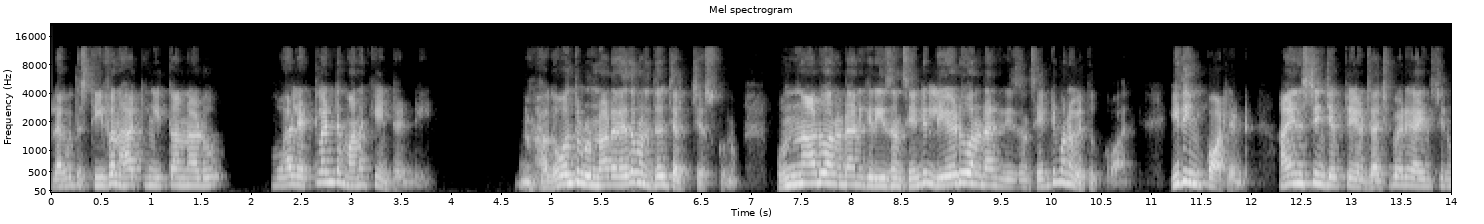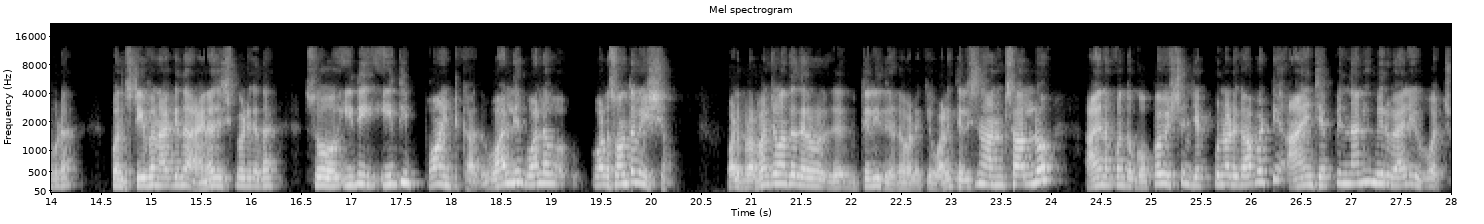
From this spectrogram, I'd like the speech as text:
లేకపోతే స్టీఫెన్ హాకింగ్ ఇట్లా అన్నాడు వాళ్ళు ఎట్లా అంటే మనకేంటండి? భగవంతుడు ఉన్నాడా లేదా మనం ఇద్దరం చర్చ చేసుకున్నాం. ఉన్నాడు అనడానికి రీజన్స్ ఏంటి? లేడు అనడానికి రీజన్స్ ఏంటి? మనం వెతుక్కోవాలి. ఇది ఇంపార్టెంట్ ఐన్స్టీన్ చెప్తే ఏంటి? చచ్చిపోయాడు ఐన్స్టీన్ కూడా? కొన్ని స్టీఫెన్ హాకింగ్ ఆయన చచ్చిపోయాడు కదా? సో ఇది ఇది పాయింట్ కాదు. వాళ్ళ వాళ్ళ వాళ్ళ సొంత విషయం. వాళ్ళ ప్రపంచం అంతా తెలవ- తెలియదు కదా వాళ్ళకి. వాళ్ళకి తెలిసిన అంశాల్లో ఆయన కొంత గొప్ప విషయం చెప్పుకున్నాడు కాబట్టి ఆయన చెప్పిన దానికి మీరు వాల్యూ ఇవ్వచ్చు.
